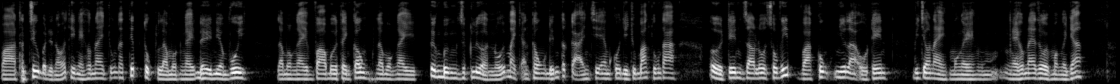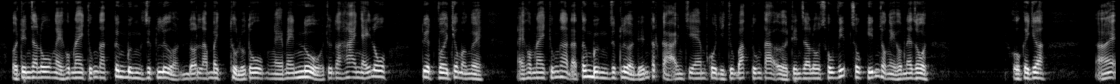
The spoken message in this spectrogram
Và thật sự mà để nói thì ngày hôm nay chúng ta tiếp tục là một ngày đầy niềm vui, là một ngày vào bờ thành công, là một ngày tương bừng rực lửa nối mạch ăn thông đến tất cả anh chị em cô dì chú bác chúng ta ở trên Zalo số VIP và cũng như là ở trên video này mọi ngày ngày hôm nay rồi mọi người nhé. Ở trên Zalo ngày hôm nay chúng ta tưng bừng rực lửa đó là bạch thủ lô tô. Ngày hôm nay nổ chúng ta hai nháy lô tuyệt vời cho mọi người. Ngày hôm nay chúng ta đã tưng bừng rực lửa đến tất cả anh chị em cô dì chú bác chúng ta ở trên Zalo số VIP số kín cho ngày hôm nay rồi. Ok chưa? Đấy,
